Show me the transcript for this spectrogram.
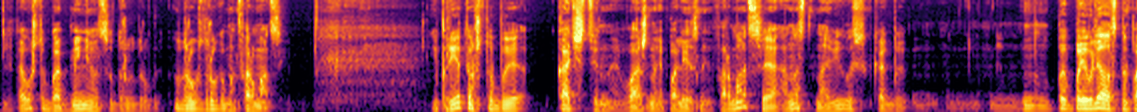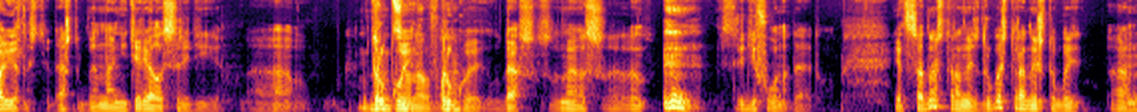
для того, чтобы обмениваться друг, друг, друг с другом информацией. И при этом, чтобы качественная, важная, полезная информация, она становилась как бы появлялась на поверхности, да, чтобы она не терялась среди а, другой, другой, да, с- на- с- э, среди фона, да, этого. Это с одной стороны, с другой стороны, чтобы э,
